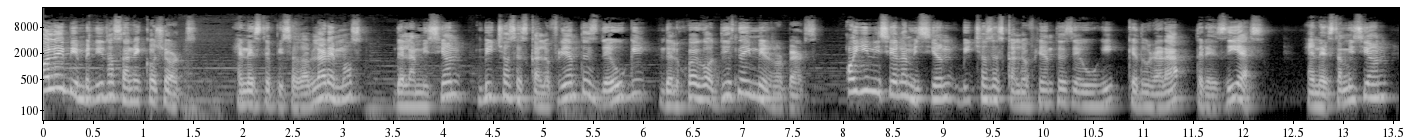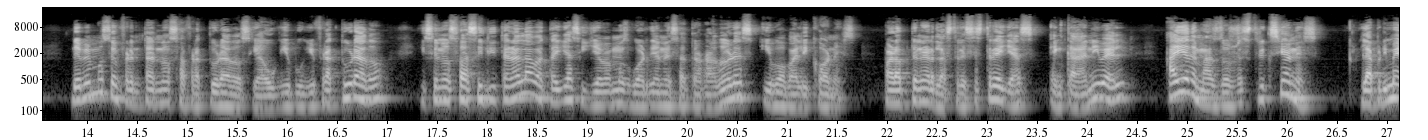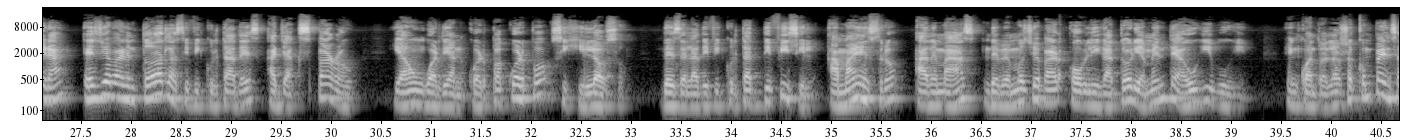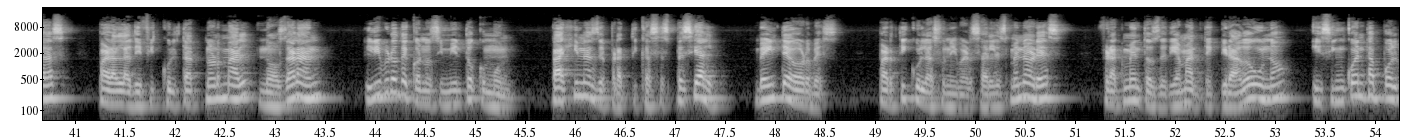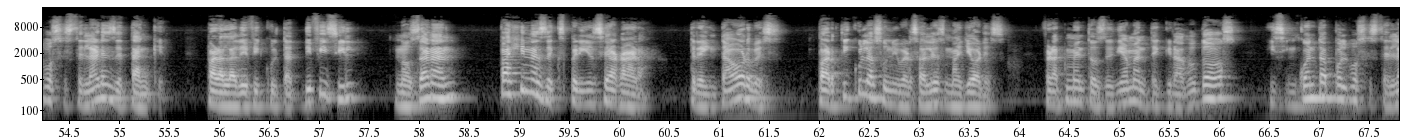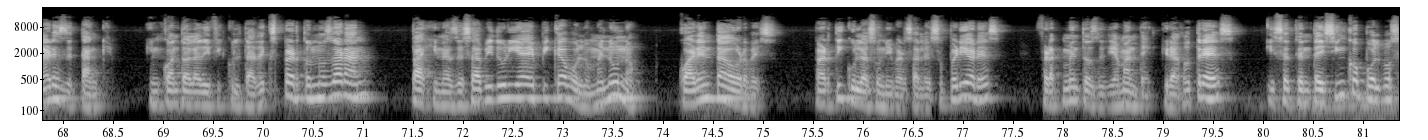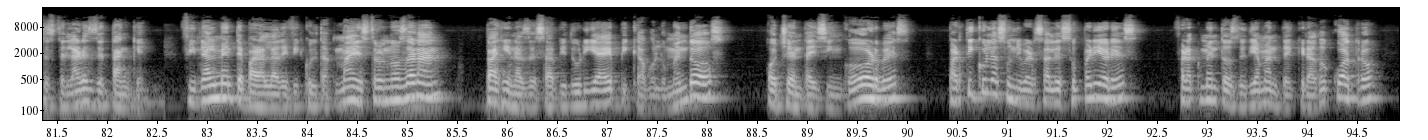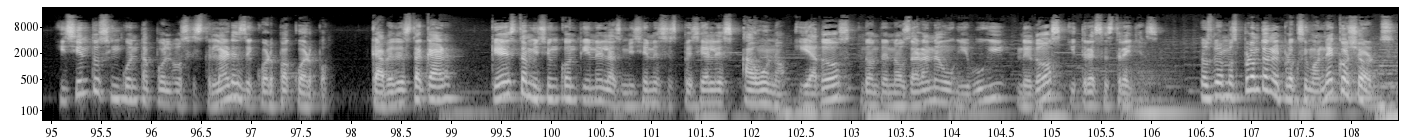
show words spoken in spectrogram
Hola y bienvenidos a Neko Shorts. En este episodio hablaremos de la misión Bichos Escalofriantes de Ugi del juego Disney Mirrorverse. Hoy inició la misión Bichos Escalofriantes de Ugi que durará 3 días. En esta misión debemos enfrentarnos a Fracturados y a Ugi Boogie Fracturado y se nos facilitará la batalla si llevamos guardianes aterradores y bobalicones. Para obtener las 3 estrellas en cada nivel, hay además dos restricciones. La primera es llevar en todas las dificultades a Jack Sparrow y a un guardián cuerpo a cuerpo sigiloso. Desde la dificultad difícil a maestro, además, debemos llevar obligatoriamente a Oogie Boogie. En cuanto a las recompensas, para la dificultad normal nos darán libro de conocimiento común, páginas de prácticas especial, 20 orbes, partículas universales menores, fragmentos de diamante grado 1 y 50 polvos estelares de tanque. Para la dificultad difícil, nos darán páginas de experiencia rara, 30 orbes, partículas universales mayores, fragmentos de diamante grado 2 y 50 polvos estelares de tanque. En cuanto a la dificultad experto, nos darán páginas de sabiduría épica volumen 1, 40 orbes, partículas universales superiores, fragmentos de diamante grado 3 y 75 polvos estelares de tanque. Finalmente, para la dificultad maestro nos darán Páginas de Sabiduría Épica Volumen 2, 85 orbes, Partículas Universales Superiores, Fragmentos de Diamante Grado 4 y 150 polvos estelares de cuerpo a cuerpo. Cabe destacar que esta misión contiene las misiones especiales A1 y A2 donde nos darán a Oogie Boogie de 2 y 3 estrellas. Nos vemos pronto en el próximo Neko Shorts.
